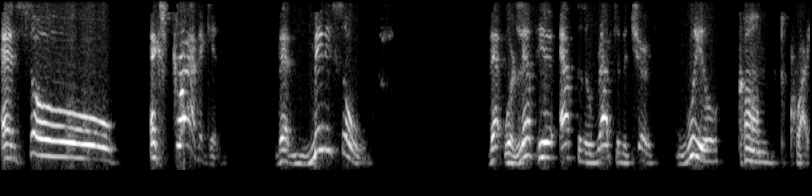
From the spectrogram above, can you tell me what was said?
and so extravagant that many souls that were left here after the rapture of the church will come to Christ.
